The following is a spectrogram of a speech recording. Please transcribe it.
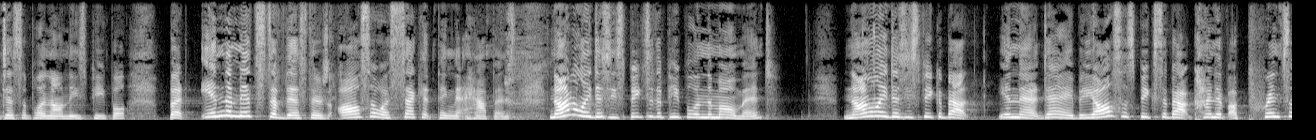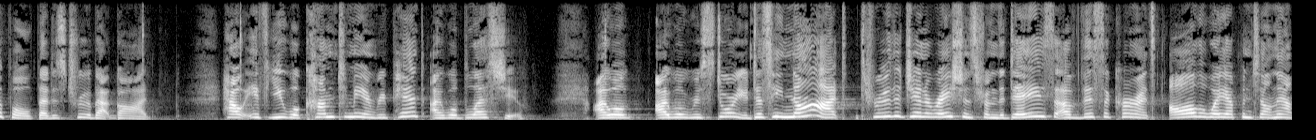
discipline on these people. But in the midst of this, there's also a second thing that happens. Not only does he speak to the people in the moment, not only does he speak about in that day, but he also speaks about kind of a principle that is true about God. how if you will come to me and repent, I will bless you. I will I will restore you. Does he not, through the generations from the days of this occurrence all the way up until now,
